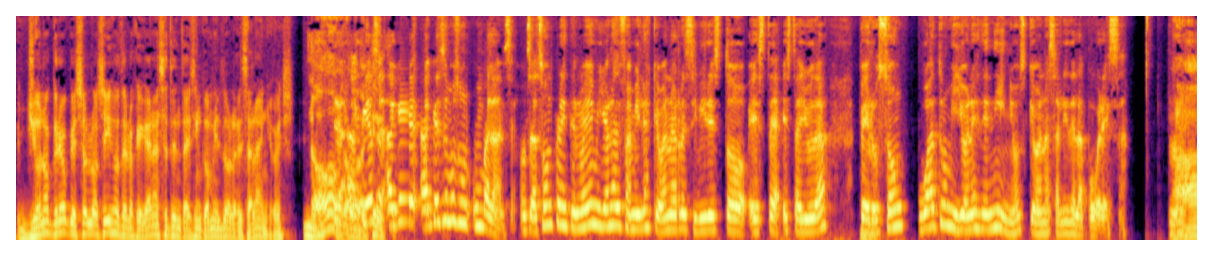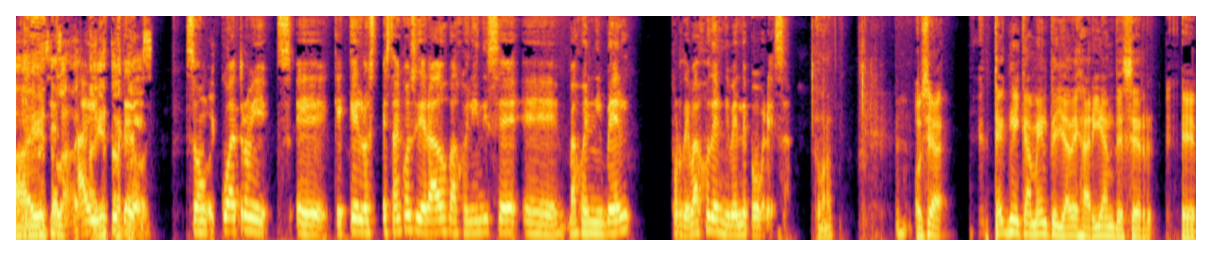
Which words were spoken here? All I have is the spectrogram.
yo no creo que son los hijos de los que ganan 75 mil dólares al año, ¿ves? No, no, aquí, es que- hace- aquí- aquí hacemos un, un balance. O sea, son 39 millones de familias que van a recibir esto, esta, esta ayuda, pero son 4 millones de niños que van a salir de la pobreza. ¿no? Ah, ahí está la- ahí está tú la te clave. ves. Son Oye. 4 mi- eh, que, que los están considerados bajo el índice, eh, bajo el nivel, por debajo del nivel de pobreza. ¿Cómo no? O sea, técnicamente ya dejarían de ser eh,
